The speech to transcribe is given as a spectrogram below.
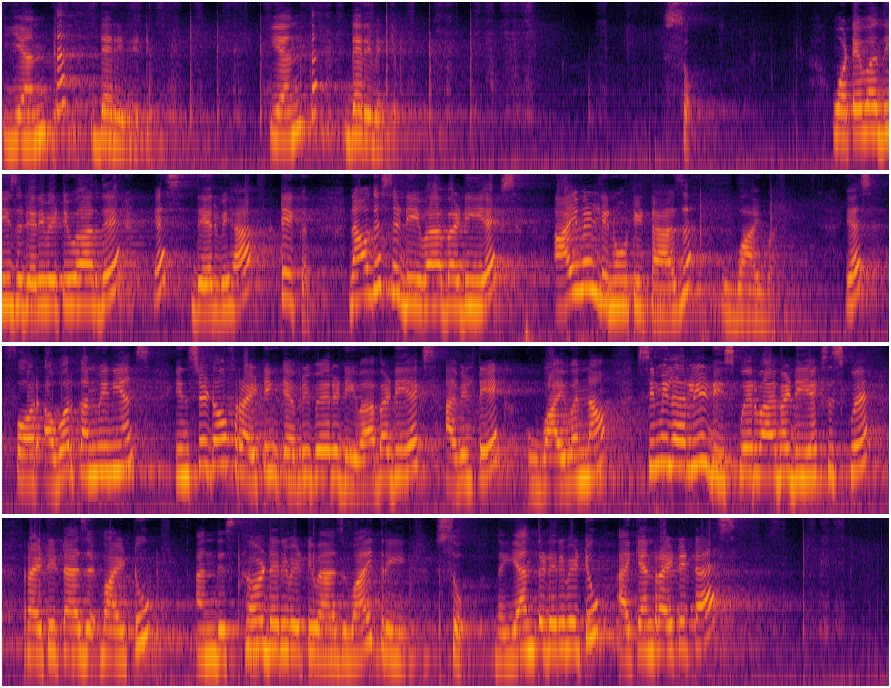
nth derivative nth derivative. So whatever these derivative are there yes there we have taken. Now this dy by dx i will denote it as y1 yes for our convenience instead of writing everywhere dy by dx I will take y1 now. Similarly d square y by dx square write it as y2 and this third derivative as y3 so the nth derivative I can write it as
